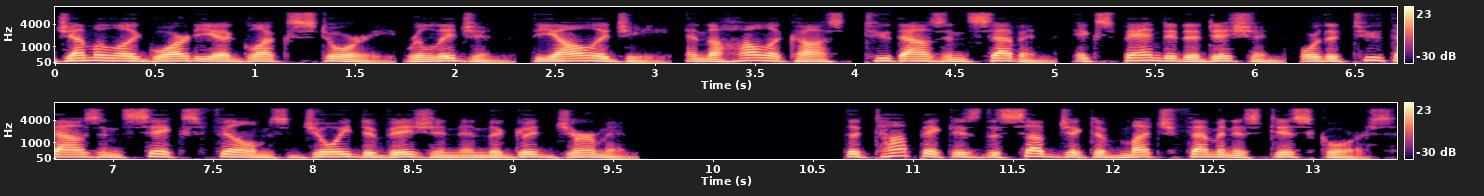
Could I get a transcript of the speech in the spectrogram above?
Gemma LaGuardia Gluck's Story Religion, Theology, and the Holocaust 2007, expanded edition, or the 2006 films Joy Division and The Good German. The topic is the subject of much feminist discourse.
